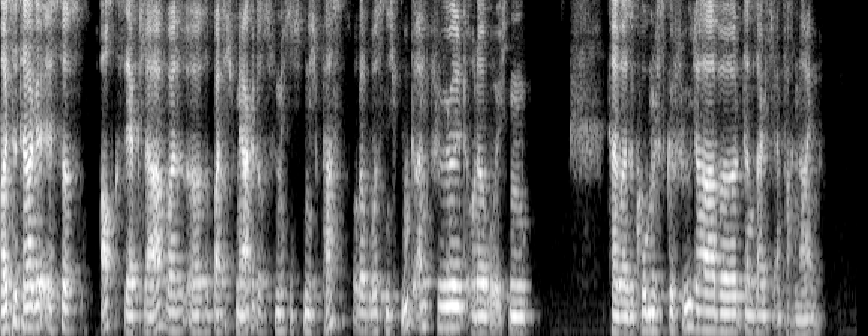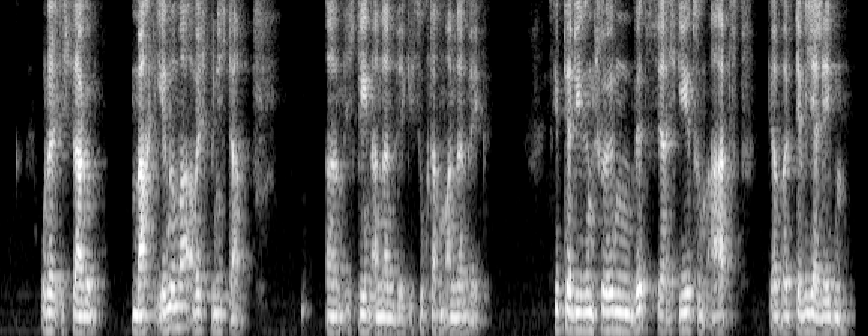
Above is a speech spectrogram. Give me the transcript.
Heutzutage ist das auch sehr klar, weil äh, sobald ich merke, dass es für mich nicht, nicht passt oder wo es nicht gut anfühlt oder wo ich ein teilweise komisches Gefühl habe, dann sage ich einfach nein. Oder ich sage, macht ihr nur mal, aber ich bin nicht da. Ähm, ich gehe einen anderen Weg, ich suche nach einem anderen Weg. Es gibt ja diesen schönen Witz, ja, ich gehe zum Arzt, der, der will ja leben.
